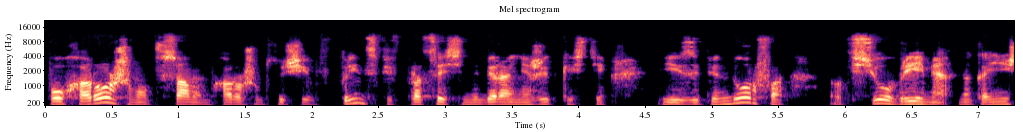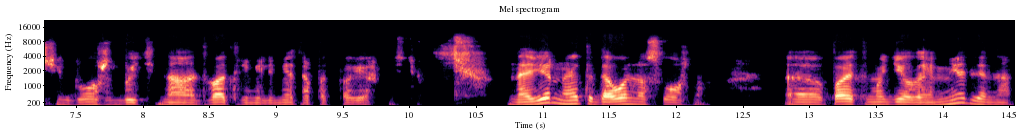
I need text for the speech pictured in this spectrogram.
По-хорошему, в самом хорошем случае, в принципе, в процессе набирания жидкости из эпиндорфа все время наконечник должен быть на 2-3 мм под поверхностью. Наверное, это довольно сложно. Э, поэтому делаем медленно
